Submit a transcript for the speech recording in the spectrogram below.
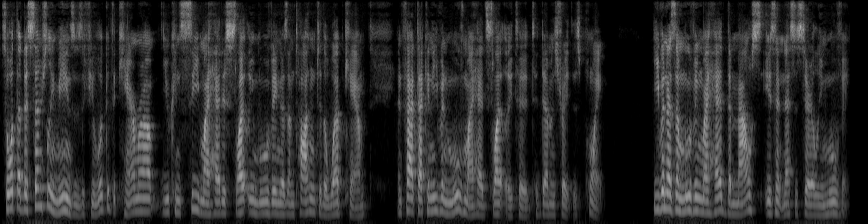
So what that essentially means is if you look at the camera, you can see my head is slightly moving as I'm talking to the webcam. In fact, I can even move my head slightly to, to demonstrate this point. Even as I'm moving my head, the mouse isn't necessarily moving.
